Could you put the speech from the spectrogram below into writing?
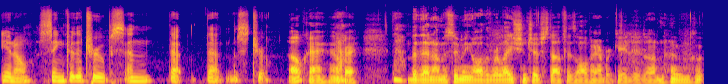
you know sing for the troops and that that was true. Okay, okay. But then I'm assuming all the relationship stuff is all fabricated on who. who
